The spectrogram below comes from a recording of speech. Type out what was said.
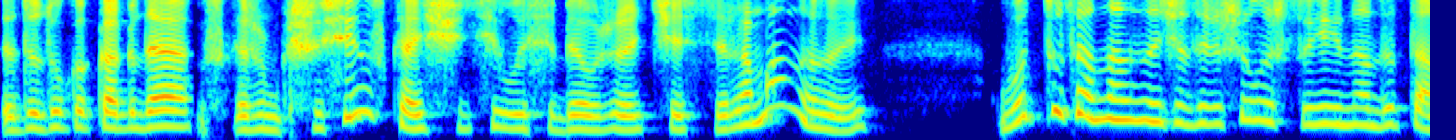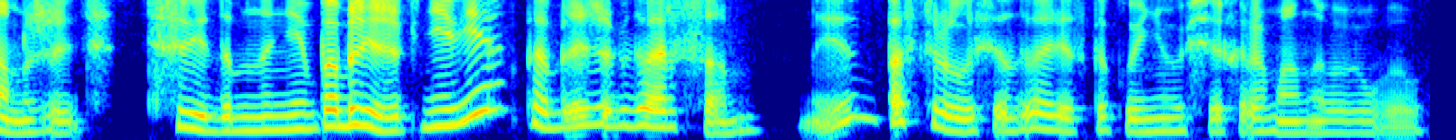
Это только когда, скажем, Кшесинская ощутила себя уже отчасти Романовой, вот тут она, значит, решила, что ей надо там жить, с видом на нее, поближе к Неве, поближе к дворцам. И построила себе дворец, какой не у всех Романовых был.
